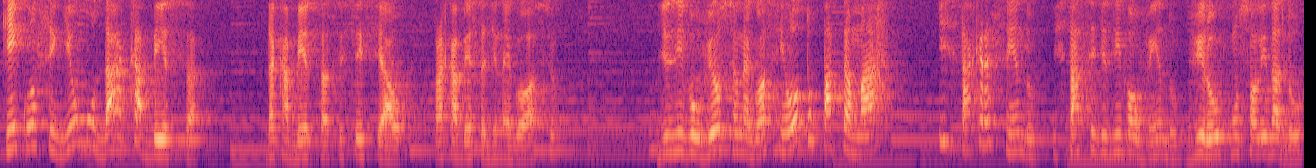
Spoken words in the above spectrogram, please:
quem conseguiu mudar a cabeça da cabeça assistencial para a cabeça de negócio, desenvolveu o seu negócio em outro patamar está crescendo, está se desenvolvendo, virou consolidador.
